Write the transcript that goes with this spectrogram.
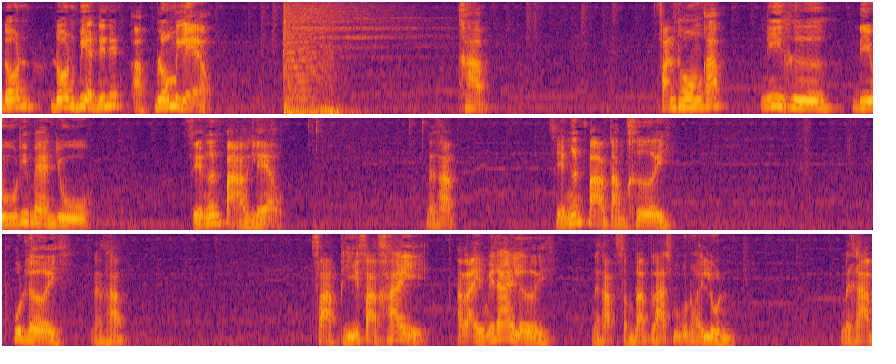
โดนโดนเบียดนิดๆอะล้มอีกแล้ว ครับ ฟันธงครับ นี่คือดิวที่แมนยู เสียเงินเปล่าอีกแล้วนะครับ เสียเงินเปล่าตามเคย พูดเลยนะครับ ฝากผีฝากไข้อะไรไม่ได้เลยนะครับสำหรับลาสมุนฮอยลุนนะครับ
